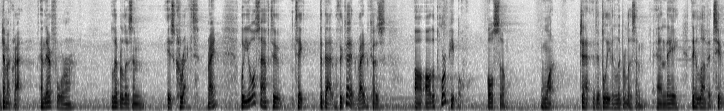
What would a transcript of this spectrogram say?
Democrat, and therefore liberalism is correct, right? Well, you also have to take the bad with the good, right? Because uh, all the poor people also want to, to believe in liberalism, and they they love it too.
